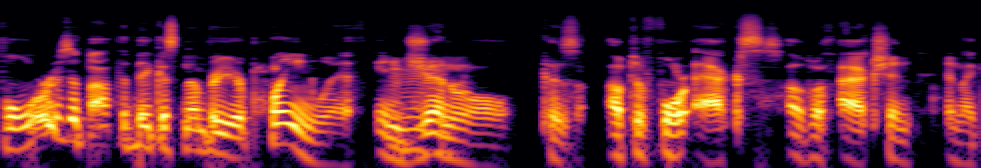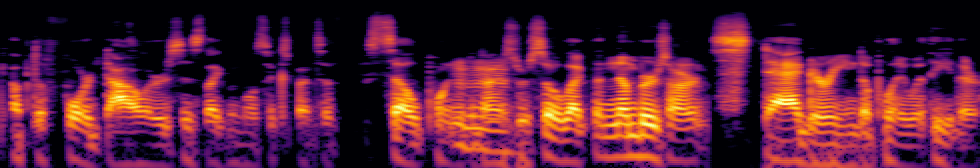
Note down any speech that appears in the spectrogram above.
four is about the biggest number you're playing with in Mhm. general, because up to 4x of action and like up to $4 is like the most expensive sell point of Mhm. a dinosaur. So like the numbers aren't staggering to play with either.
